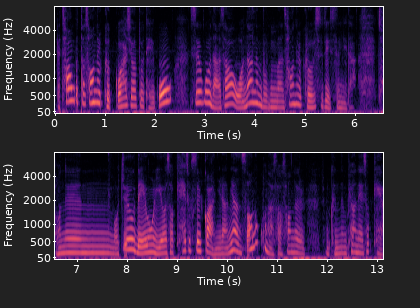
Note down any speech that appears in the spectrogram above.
그러니까 처음부터 선을 긋고 하셔도 되고 쓰고 나서 원하는 부분만 선을 그을 수도 있습니다. 저는 뭐 쭉 내용을 이어서 계속 쓸 거 아니라면 써놓고 나서 선을 좀 긋는 편에 속해요.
